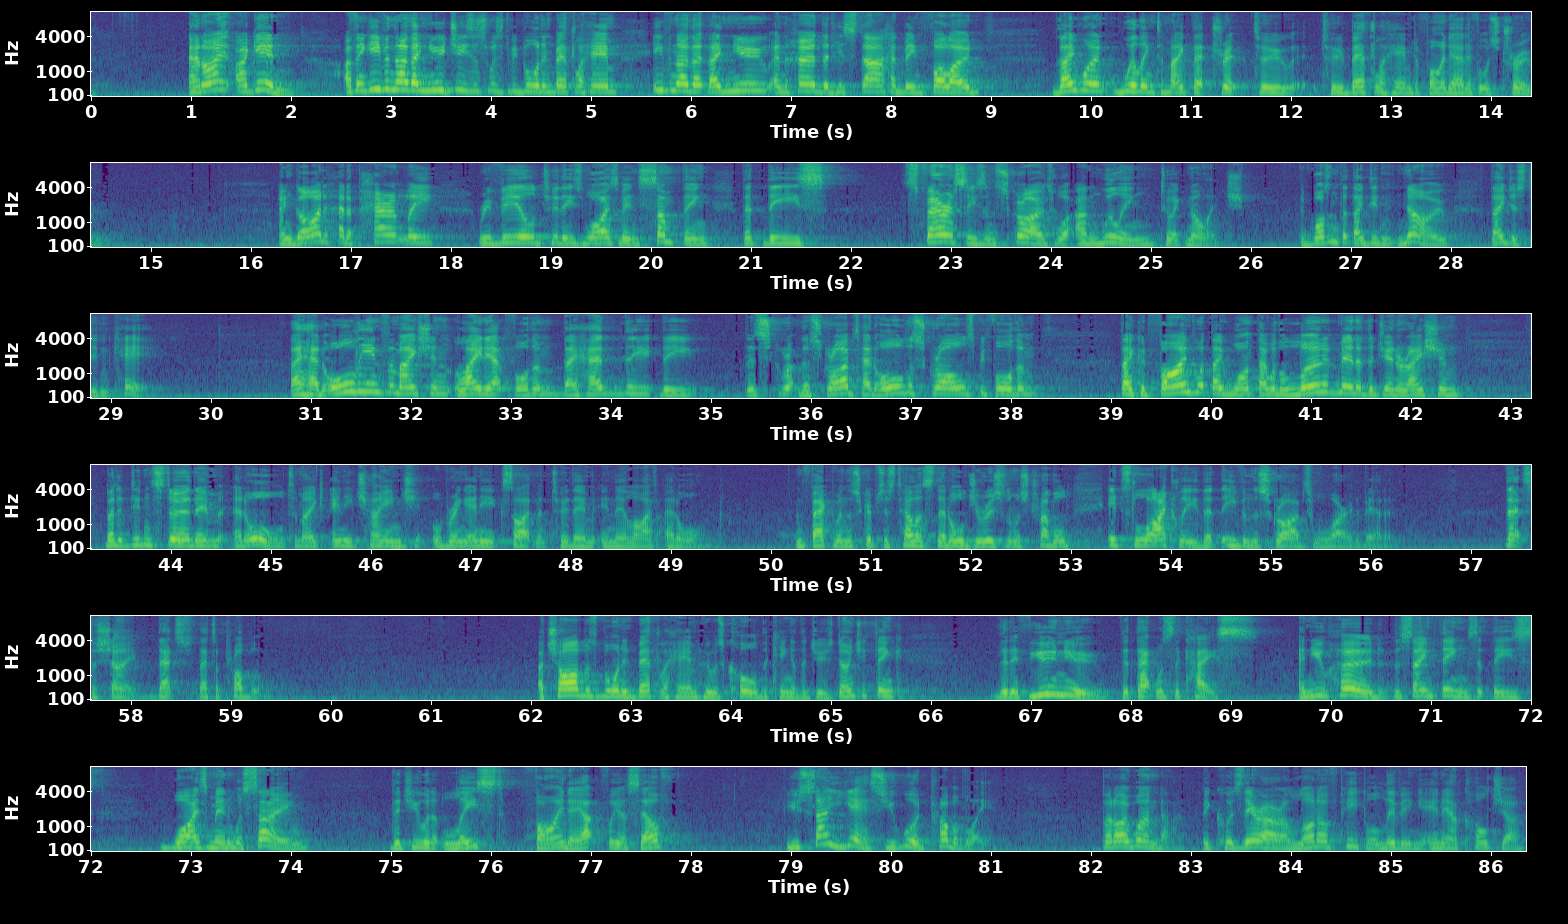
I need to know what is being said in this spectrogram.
And I, again, I think even though they knew Jesus was to be born in Bethlehem, even though that they knew and heard that his star had been followed, they weren't willing to make that trip to, to Bethlehem to find out if it was true. And God had apparently revealed to these wise men something that these Pharisees and scribes were unwilling to acknowledge. It wasn't that they didn't know, they just didn't care. They had all the information laid out for them. They had the, the, the, the scribes had all the scrolls before them. They could find what they want. They were the learned men of the generation, but it didn't stir them at all to make any change or bring any excitement to them in their life at all. In fact, when the scriptures tell us that all Jerusalem was troubled, it's likely that even the scribes were worried about it. That's a shame. That's, that's a problem. A child was born in Bethlehem who was called the King of the Jews. Don't you think that if you knew that that was the case and you heard the same things that these wise men were saying, that you would at least find out for yourself you say yes, you would probably. But I wonder, because there are a lot of people living in our culture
